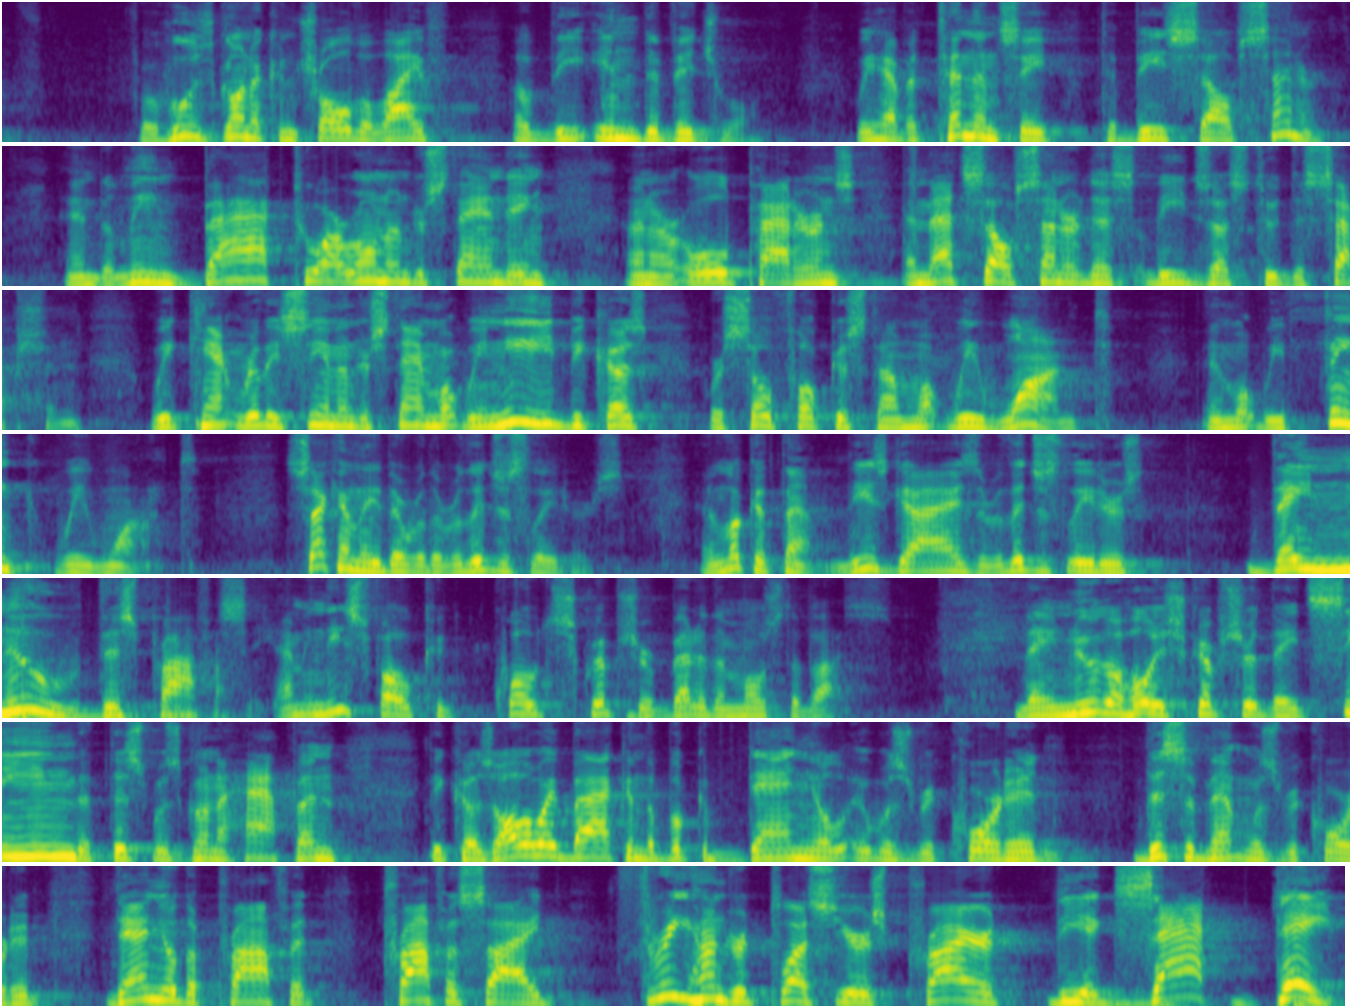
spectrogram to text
for who's going to control the life of the individual. We have a tendency to be self centered and to lean back to our own understanding and our old patterns, and that self centeredness leads us to deception. We can't really see and understand what we need because we're so focused on what we want and what we think we want. Secondly, there were the religious leaders. And look at them. These guys, the religious leaders, they knew this prophecy. I mean, these folk could quote scripture better than most of us. They knew the Holy Scripture. They'd seen that this was going to happen because all the way back in the book of Daniel, it was recorded. This event was recorded. Daniel the prophet prophesied 300 plus years prior the exact date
